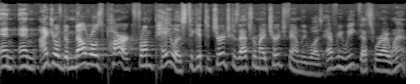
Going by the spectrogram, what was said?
And, and I drove to Melrose Park from Palos to get to church because that's where my church family was. Every week, that's where I went.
